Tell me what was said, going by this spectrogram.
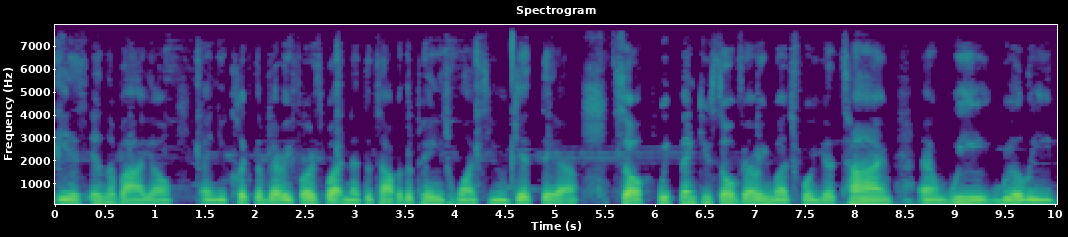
is in the bio and you click the very first button at the top of the page once you get there. So we thank you so very much for your time and we really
